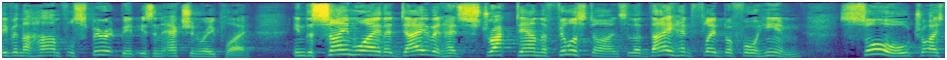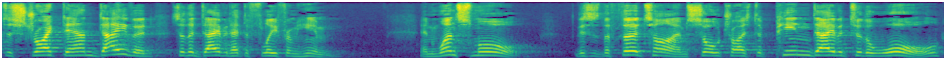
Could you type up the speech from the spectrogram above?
Even the harmful spirit bit is an action replay. In the same way that David had struck down the Philistines so that they had fled before him, Saul tries to strike down David so that David had to flee from him. And once more, this is the third time Saul tries to pin David to the wall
